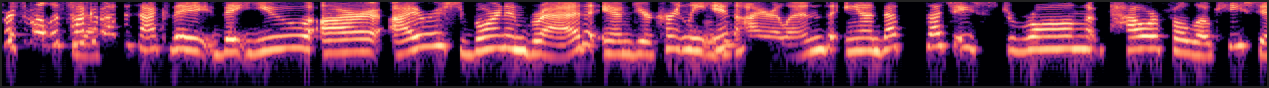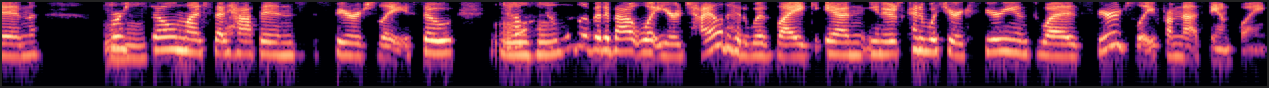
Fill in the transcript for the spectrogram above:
first of all, let's talk yeah. about the fact that that you are Irish born and bred, and you're currently mm-hmm. in Ireland, and that's such a strong, powerful location for mm-hmm. so much that happens spiritually. So, tell mm-hmm. me a mm-hmm. little bit about what your childhood was like, and you know, just kind of what your experience was spiritually from that standpoint.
